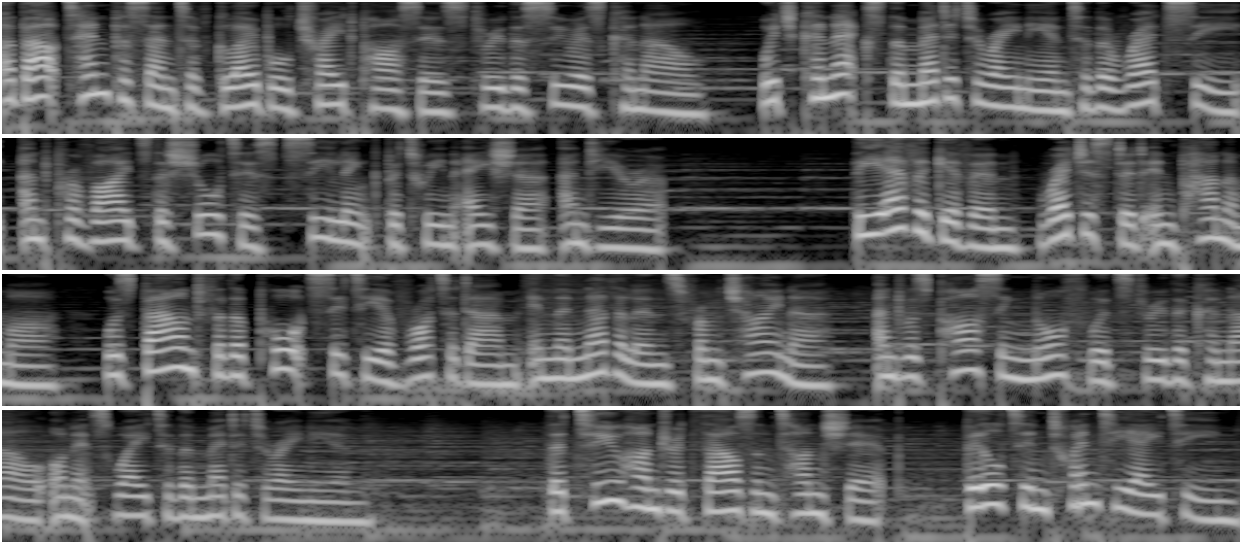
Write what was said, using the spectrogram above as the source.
About 10% of global trade passes through the Suez Canal, which connects the Mediterranean to the Red Sea and provides the shortest sea link between Asia and Europe. The Ever Given, registered in Panama, was bound for the port city of Rotterdam in the Netherlands from China and was passing northwards through the canal on its way to the Mediterranean. The 200,000 ton ship, built in 2018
